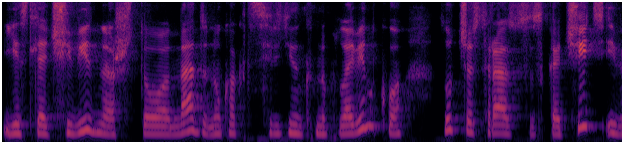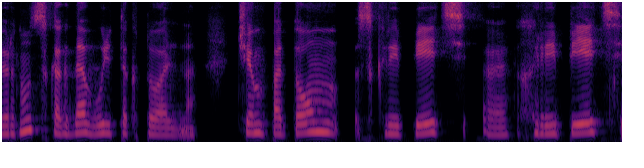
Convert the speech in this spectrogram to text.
если очевидно, что надо, ну, как-то серединка на половинку, лучше сразу соскочить и вернуться, когда будет актуально, чем потом скрипеть, э, хрипеть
